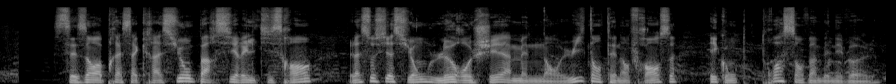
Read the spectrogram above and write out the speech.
16 ans après sa création par Cyril Tisserand, l'association Le Rocher a maintenant 8 antennes en France et compte 320 bénévoles.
